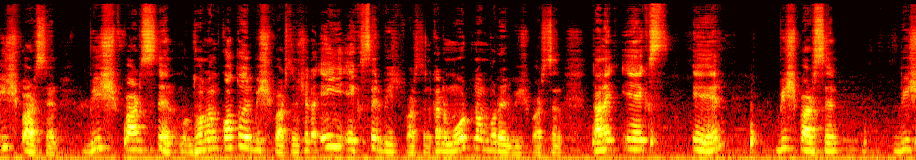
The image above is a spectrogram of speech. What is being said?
বিশ পার্সেন্ট বিশ পার্সেন্ট ধরলাম কত এর বিশ পার্সেন্ট সেটা এই এক্সের বিশ পার্সেন্ট কারণ মোট নম্বরের বিশ পার্সেন্ট তাহলে এক্সের বিশ পার্সেন্ট বিশ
